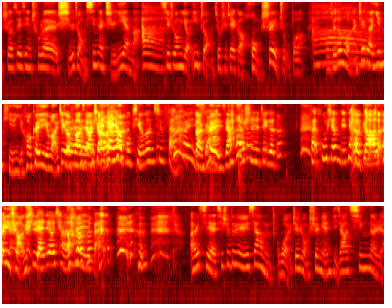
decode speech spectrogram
说最近出了十种新的职业嘛，啊，其中有一种就是这个哄睡主播，啊，我觉得我们这个音频以后可以往这个方向上，大家要不评论区反馈一下，反馈一下，要是这个反呼声比较高，可以尝试，咱就尝试一把。而且，其实对于像我这种睡眠比较轻的人。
